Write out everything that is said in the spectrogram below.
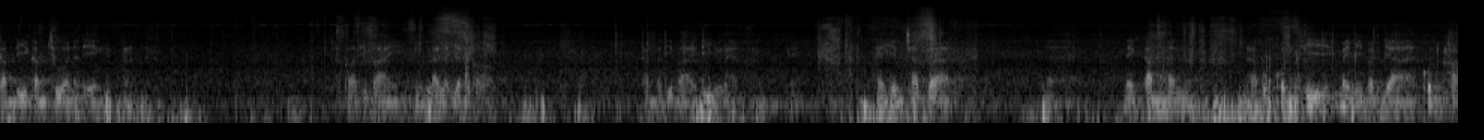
กรรมดีกรรมชั่วนั่นเอง แล้วก็อธิบายรายละเอียดก็ท่านอธิบายดีอยู่แล้ว ให้เห็นชัดว่า ในกรรมนั้น ถ้าบุคคลที่ไม่มีปัญญาคนเขา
